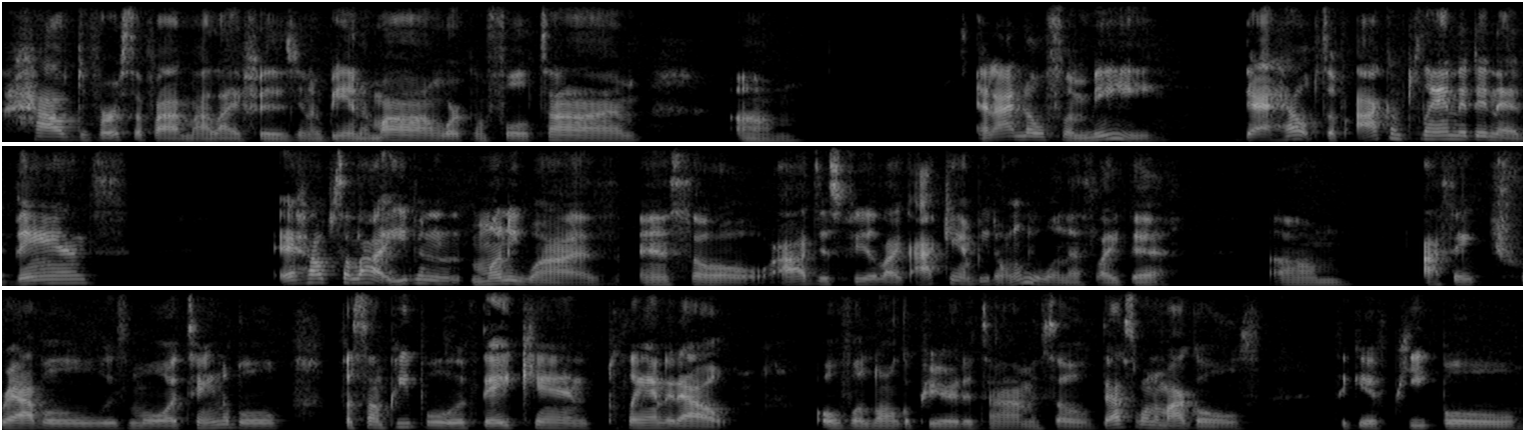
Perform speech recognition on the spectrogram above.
how diversified my life is. You know, being a mom, working full time, um, and I know for me that helps if I can plan it in advance it helps a lot, even money wise. And so I just feel like I can't be the only one that's like that. Um, I think travel is more attainable for some people if they can plan it out over a longer period of time. And so that's one of my goals to give people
